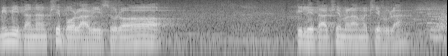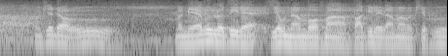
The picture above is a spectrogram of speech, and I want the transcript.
မိမိတဏ္ဍာဖြစ်ပေါ်လာပြီဆိုတော့ကိလေသာဖြစ်မလားမဖြစ်ဘူးလားမဖြစ်တော့ဘူးမမြဲဘူးလို့သိတဲ့ယုံနံပေါ်မှာဘာကိလေသာမှမဖြစ်ဘူး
